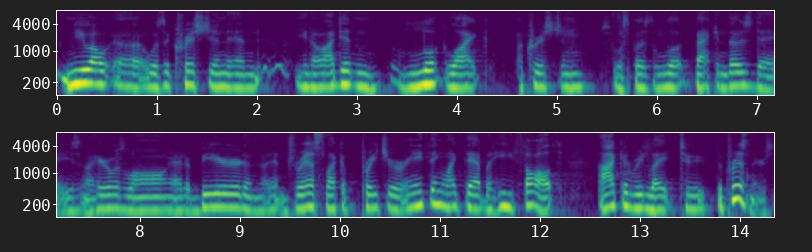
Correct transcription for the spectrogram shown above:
knew I uh, was a Christian, and you know I didn't look like a Christian was supposed to look back in those days. My hair was long, I had a beard, and I didn't dress like a preacher or anything like that. But he thought I could relate to the prisoners.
